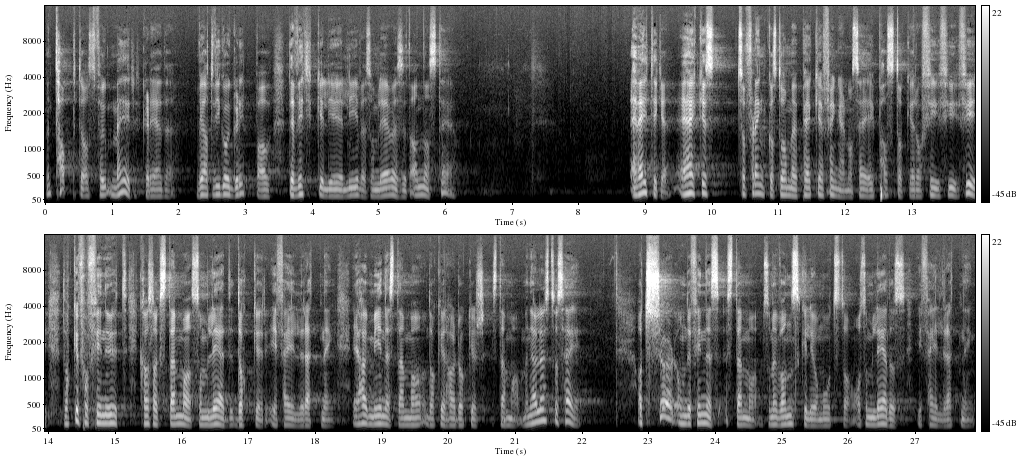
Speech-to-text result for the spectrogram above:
Men tapte oss for mer glede ved at vi går glipp av det virkelige livet som leves et annet sted? Jeg vet ikke. Jeg er ikke så flink å stå med pekefingeren og si 'pass dere' og 'fy, fy, fy'. Dere får finne ut hva slags stemmer som leder dere i feil retning. Jeg har mine stemmer, dere har deres stemmer. Men jeg har lyst til å si at selv om det finnes stemmer som er vanskelig å motstå, og som leder oss i feil retning,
